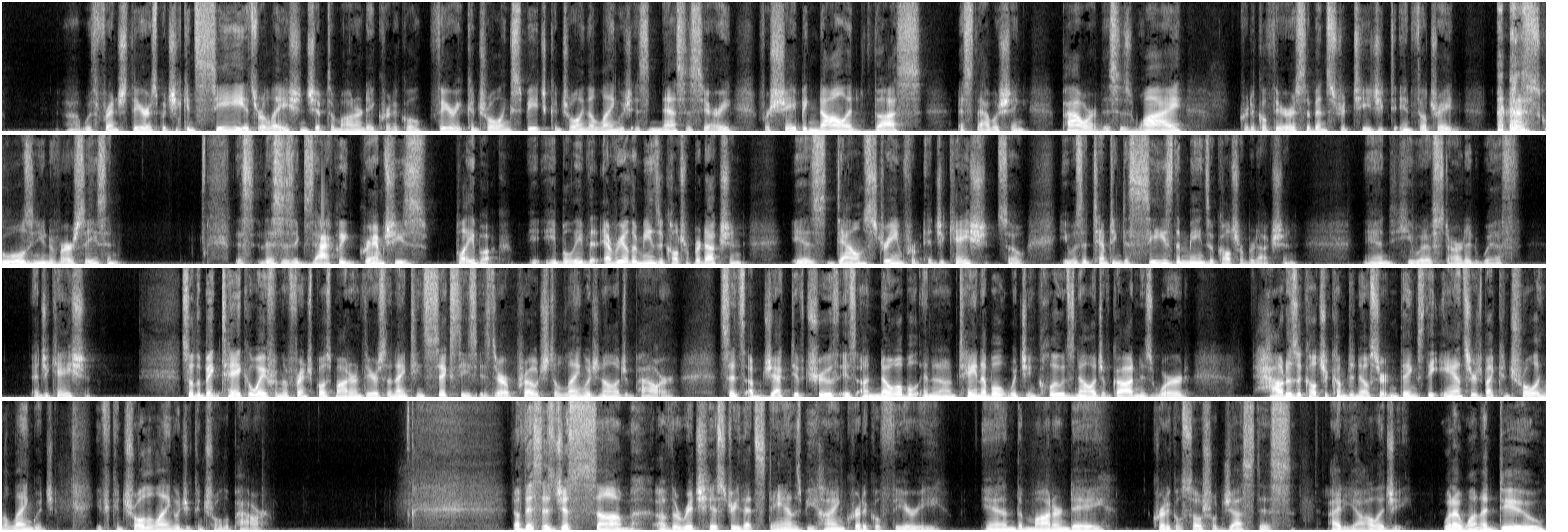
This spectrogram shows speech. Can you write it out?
uh, with French theorists, but you can see its relationship to modern day critical theory. Controlling speech, controlling the language is necessary for shaping knowledge, thus establishing power. This is why critical theorists have been strategic to infiltrate schools and universities. And this, this is exactly Gramsci's playbook. He, he believed that every other means of cultural production is downstream from education. So he was attempting to seize the means of cultural production, and he would have started with education. So the big takeaway from the French postmodern theorists of the 1960s is their approach to language, knowledge, and power. Since objective truth is unknowable and unobtainable, which includes knowledge of God and His Word, how does a culture come to know certain things? The answer is by controlling the language. If you control the language, you control the power. Now, this is just some of the rich history that stands behind critical theory and the modern day critical social justice ideology. What I want to do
